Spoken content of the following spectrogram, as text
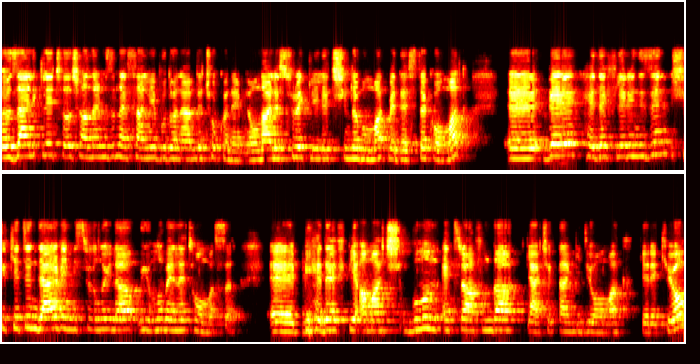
Özellikle çalışanlarımızın esenliği bu dönemde çok önemli. Onlarla sürekli iletişimde bulunmak ve destek olmak ee, ve hedeflerinizin şirketin değer ve misyonuyla uyumlu ve net olması. Ee, bir hedef, bir amaç, bunun etrafında gerçekten gidiyor olmak gerekiyor.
